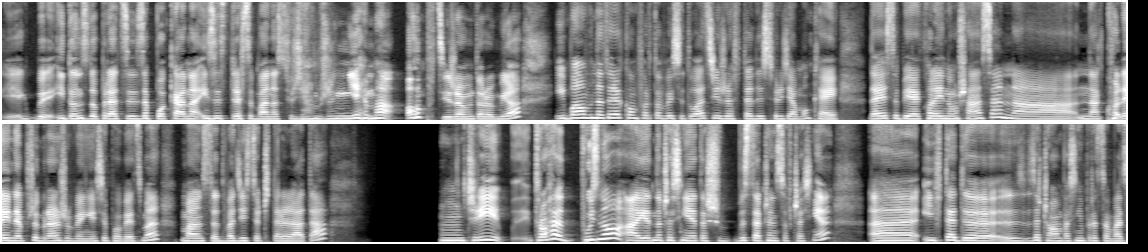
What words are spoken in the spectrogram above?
jakby idąc do pracy zapłakana i zestresowana, stwierdziłam, że nie ma opcji, żebym to robiła. I byłam w na tyle komfortowej sytuacji, że wtedy stwierdziłam, ok, daję sobie kolejną szansę na, na kolejne przebranżowienie się, powiedzmy, mając te 24 lata. Mm, czyli trochę późno, a jednocześnie też wystarczająco wcześnie. E, I wtedy zaczęłam właśnie pracować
